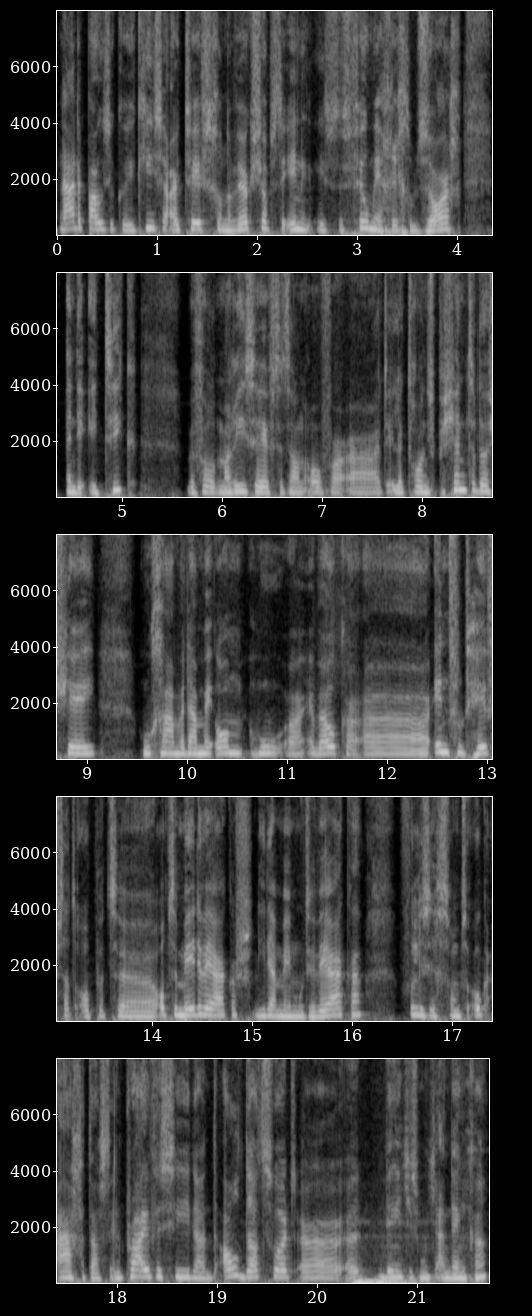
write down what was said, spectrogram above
Na de pauze kun je kiezen uit twee verschillende workshops. De ene is dus veel meer gericht op zorg en de ethiek. Bijvoorbeeld Marise heeft het dan over eh, het elektronisch patiëntendossier. Hoe gaan we daarmee om? Hoe, en welke eh, invloed heeft dat op, het, op de medewerkers die daarmee moeten werken? Voelen zich soms ook aangetast in privacy. Nou, al dat soort dingetjes moet je aan denken.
